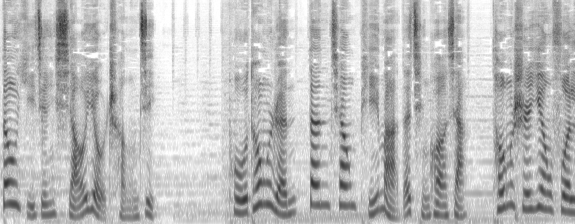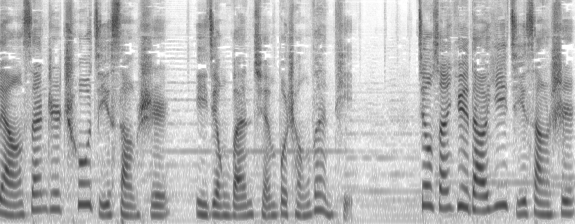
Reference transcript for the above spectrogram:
都已经小有成绩，普通人单枪匹马的情况下。同时应付两三只初级丧尸已经完全不成问题，就算遇到一级丧尸，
